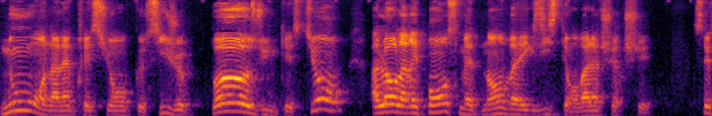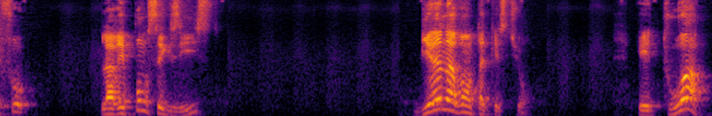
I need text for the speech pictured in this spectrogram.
Nous, on a l'impression que si je pose une question, alors la réponse maintenant va exister, on va la chercher. C'est faux. La réponse existe bien avant ta question. Et toi,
